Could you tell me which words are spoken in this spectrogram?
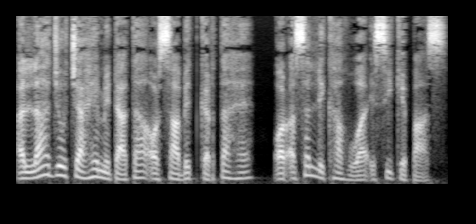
اللہ جو چاہے مٹاتا اور ثابت کرتا ہے اور اصل لکھا ہوا اسی کے پاس۔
